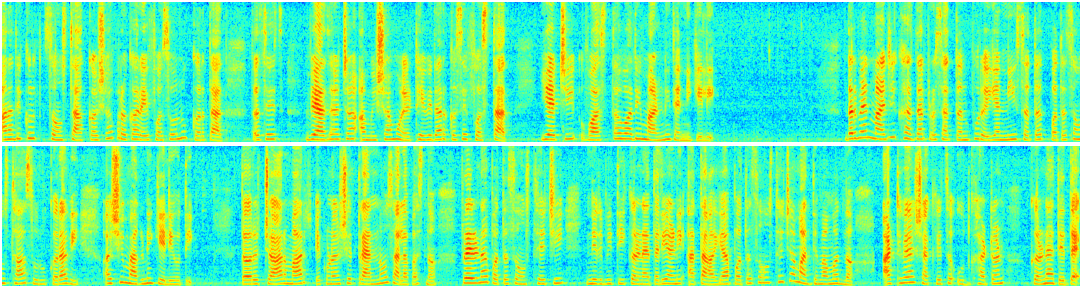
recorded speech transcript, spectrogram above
अनधिकृत संस्था कशा प्रकारे फसवणूक करतात तसेच व्याजाच्या आमिषामुळे ठेवीदार कसे फसतात याची वास्तववादी मांडणी त्यांनी केली. दरम्यान माजी खासदार प्रसाद तनपुरे यांनी सतत पतसंस्था सुरू करावी अशी मागणी केली होती. तर चार मार्च एकोणीसशे त्र्याण्णव सालापासून प्रेरणा पतसंस्थेची निर्मिती करण्यात आली आणि आता या पतसंस्थेच्या माध्यमामधनं आठव्या शाखेचं उद्घाटन करण्यात येत आहे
